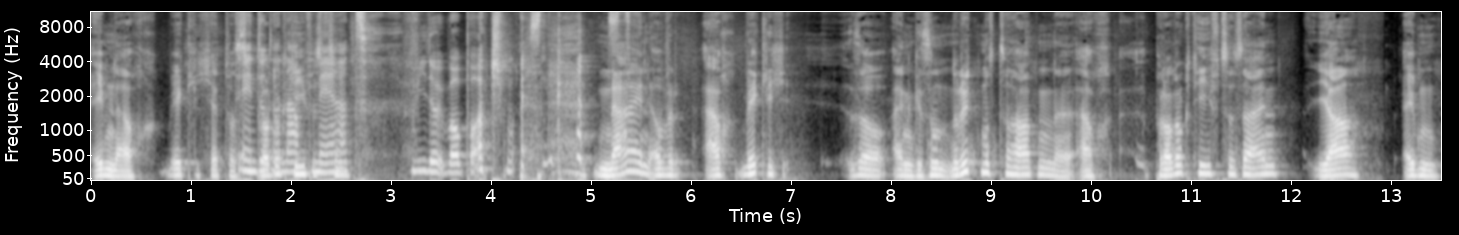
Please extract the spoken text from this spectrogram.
Eben auch wirklich etwas Den du dann ab Produktives. März wieder über Bord schmeißen kannst. Nein, aber auch wirklich so einen gesunden Rhythmus zu haben, äh, auch produktiv zu sein. Ja, eben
